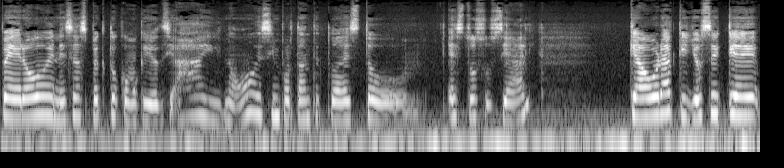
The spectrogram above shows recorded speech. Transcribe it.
pero en ese aspecto como que yo decía, ay, no, es importante todo esto, esto social, que ahora que yo sé que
